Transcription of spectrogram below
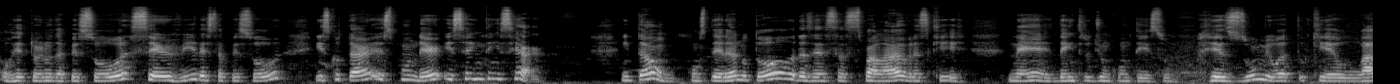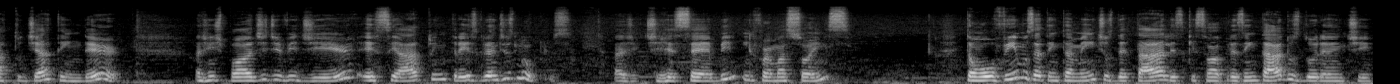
o retorno da pessoa, servir essa pessoa, escutar, responder e sentenciar. Então, considerando todas essas palavras que, né, dentro de um contexto resume o ato, que é o ato de atender, a gente pode dividir esse ato em três grandes núcleos. A gente recebe informações, então ouvimos atentamente os detalhes que são apresentados durante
